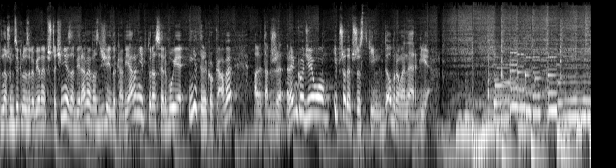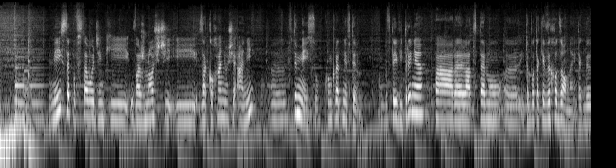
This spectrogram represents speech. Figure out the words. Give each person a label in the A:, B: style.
A: W naszym cyklu Zrobione w Szczecinie zabieramy Was dzisiaj do kawiarni, która serwuje nie tylko kawę, ale także rękodzieło i przede wszystkim dobrą energię.
B: Miejsce powstało dzięki uważności i zakochaniu się Ani y, w tym miejscu, konkretnie w tym. W tej witrynie parę lat temu y, i to było takie wychodzone i tak by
